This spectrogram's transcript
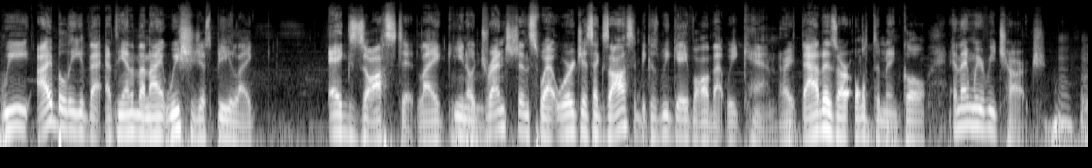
we, I believe that at the end of the night, we should just be like exhausted like you know mm-hmm. drenched in sweat we're just exhausted because we gave all that we can right that is our ultimate goal and then we recharge mm-hmm.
